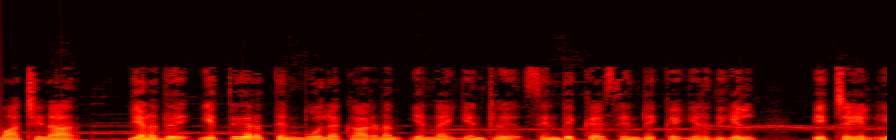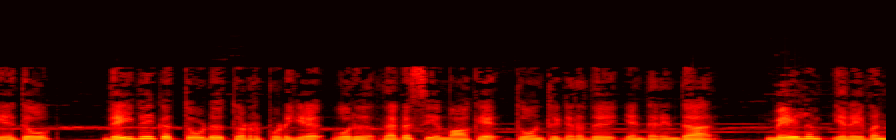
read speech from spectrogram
மாற்றினார். எனது இத்துயரத்தின் மூல காரணம் என்ன? என்று சிந்திக்க சிந்திக்க இறுதியில் இச்செயல் ஏதோ தெய்வீகத்தோடு தொடர்புடைய ஒரு ரகசியமாக தோன்றுகிறது என்றறிந்தார். மேலும் இறைவன்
